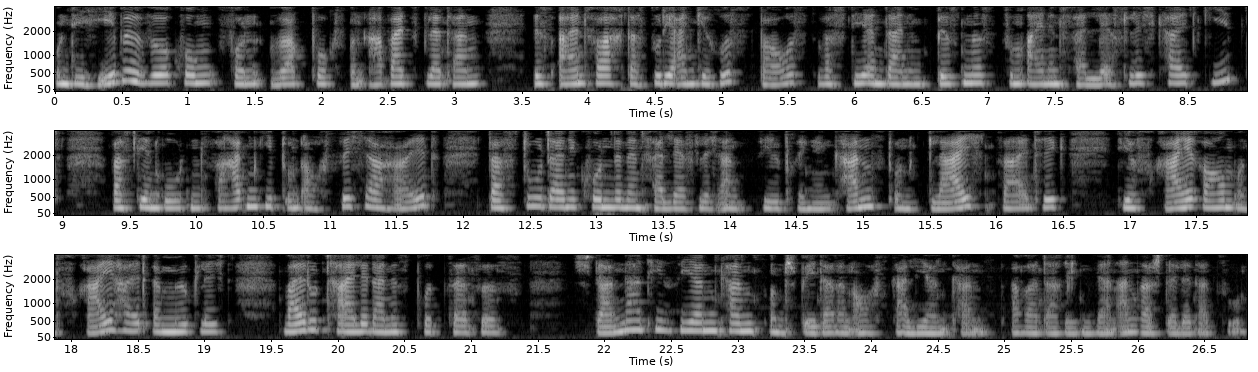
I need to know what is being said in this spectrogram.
Und die Hebelwirkung von Workbooks und Arbeitsblättern ist einfach, dass du dir ein Gerüst baust, was dir in deinem Business zum einen Verlässlichkeit gibt, was dir einen roten Faden gibt und auch Sicherheit, dass du deine Kundinnen verlässlich ans Ziel bringen kannst und gleichzeitig dir Freiraum und Freiheit ermöglicht, weil du Teile deines Prozesses standardisieren kannst und später dann auch skalieren kannst. Aber da reden wir an anderer Stelle dazu.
